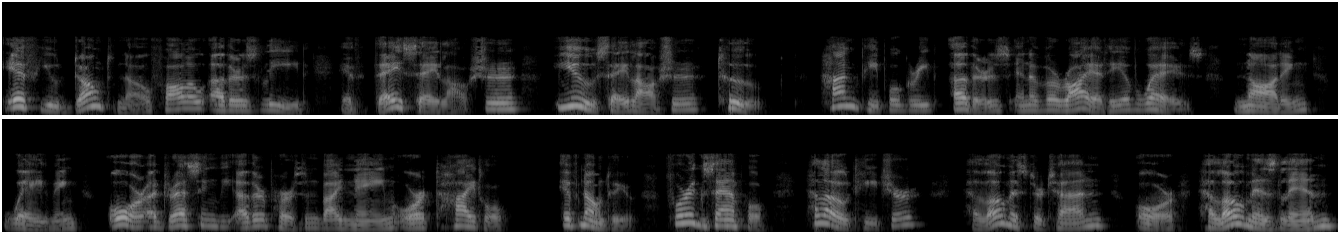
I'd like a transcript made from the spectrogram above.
If you don't know, follow others' lead. If they say 老师, you say 老师 too. Han people greet others in a variety of ways, nodding, waving, or addressing the other person by name or title, if known to you. For example, hello, teacher. Hello, Mr. Chen. Or hello, Ms. Lin.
